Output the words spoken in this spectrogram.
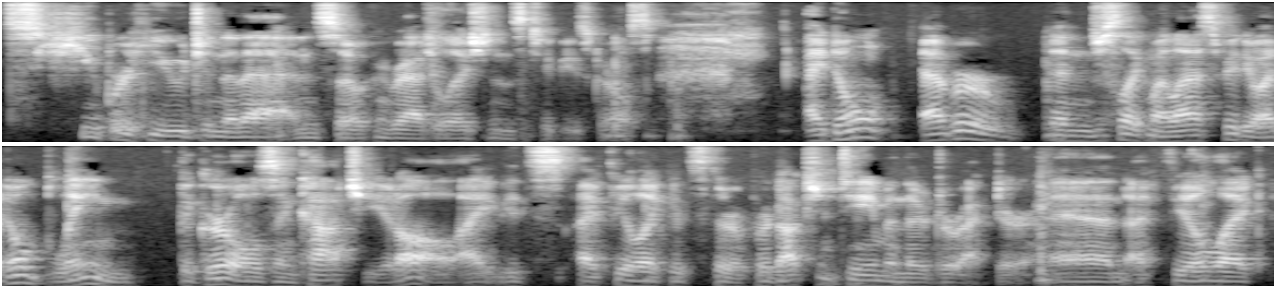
super huge into that, and so congratulations to these girls. I don't ever, and just like my last video, I don't blame the girls in Kaachi at all. I it's I feel like it's their production team and their director, and I feel like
